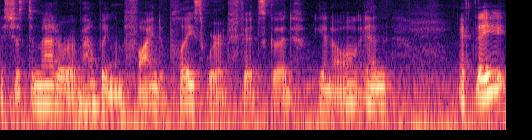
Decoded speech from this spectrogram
It's just a matter of helping them find a place where it fits good, you know, and if they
